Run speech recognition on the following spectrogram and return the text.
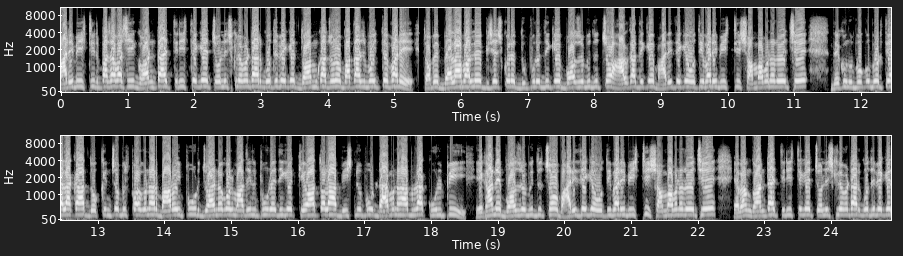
ভারী বৃষ্টির পাশাপাশি ঘন্টায় তিরিশ থেকে চল্লিশ কিলোমিটার গতিবেগে দমকা ঝোড়ো বাতাস বইতে পারে। তবে বেলা বাড়লে, বিশেষ করে দুপুরের দিকে বজ্রবিদ্যুৎ সহ হালকা থেকে ভারী থেকে অতি ভারী বৃষ্টির সম্ভাবনা রয়েছে। দেখুন, উপকূলবর্তী এলাকা, দক্ষিণ চব্বিশ পরগনার বারুইপুর, জয়নগর মাদিলপুর এদিকে কেওয়াতলা, বিষ্ণুপুর, ডায়মন্ড হারবরা, কুলপি। এখানে বজ্রবিদ্যুৎ সহ ভারী থেকে অতি ভারী বৃষ্টির সম্ভাবনা রয়েছে এবং ঘন্টায় তিরিশ থেকে চল্লিশ কিলোমিটার গতিবেগে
